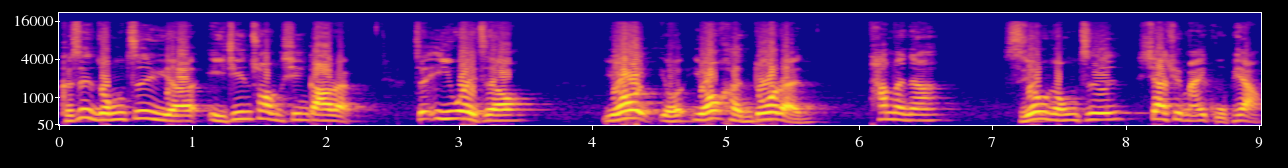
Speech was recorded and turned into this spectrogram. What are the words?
可是融资余额已经创新高了，这意味着哦，有有有很多人他们呢使用融资下去买股票，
